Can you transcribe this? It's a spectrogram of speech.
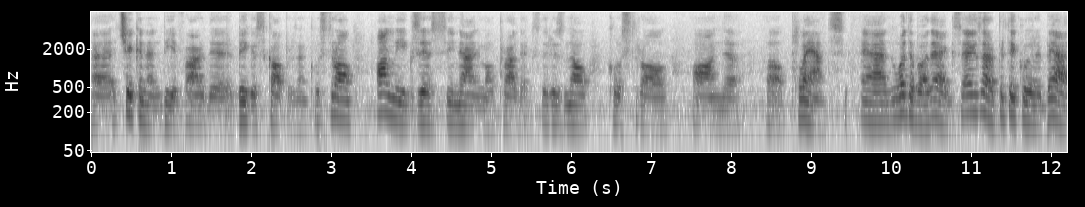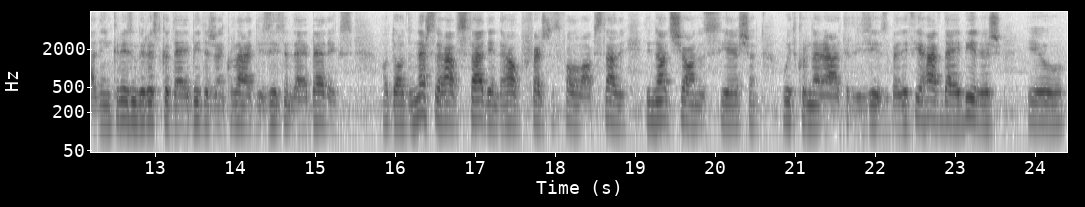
uh, chicken and beef are the biggest culprits and cholesterol only exists in animal products. There is no cholesterol on uh, uh, plants. And what about eggs? Eggs are particularly bad, increasing the risk of diabetes and coronary disease in diabetics. Although the nurses have studied and the health professionals follow-up study did not show an association with coronary artery disease. But if you have diabetes, you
